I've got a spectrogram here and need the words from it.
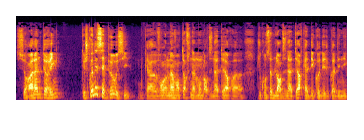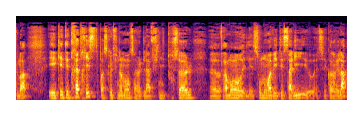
sur Alan Turing, que je connaissais peu aussi, l'inventeur finalement de l'ordinateur, euh, du concept de l'ordinateur, qui a décodé le code Enigma, et qui était très triste parce que finalement, ça l'a fini tout seul. euh, vraiment, son nom avait été sali, euh, ces conneries-là.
